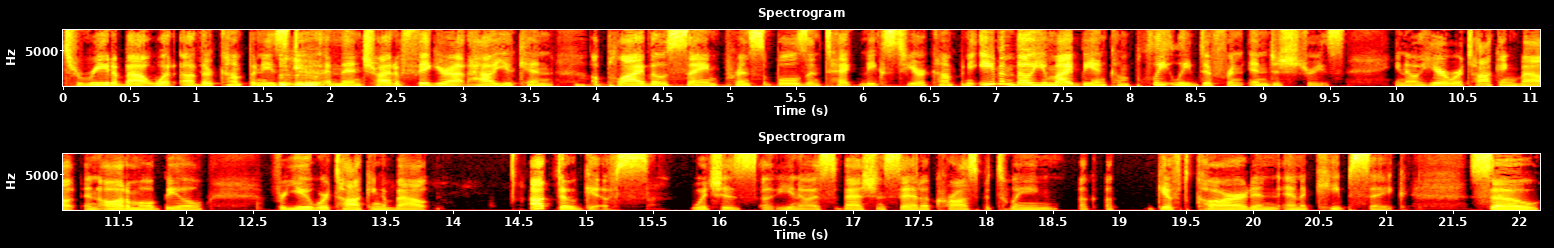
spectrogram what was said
to read about what other companies do and then try to figure out how you can apply those same principles and techniques to your company, even though you might be in completely different industries. You know, here we're talking about an automobile. For you, we're talking about OctoGifts which is, uh, you know, as Sebastian said, a cross between a, a gift card and, and a keepsake. So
